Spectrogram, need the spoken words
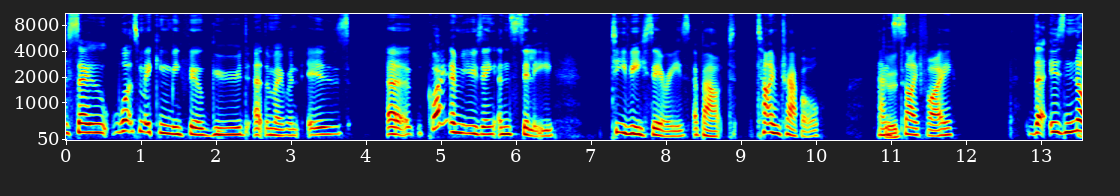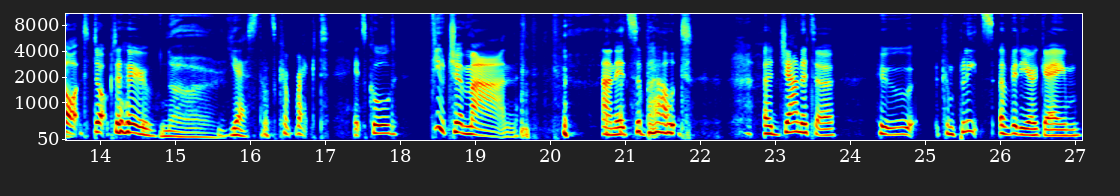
So, what's making me feel good at the moment is a quite amusing and silly TV series about time travel and Good. sci fi that is not Doctor Who. No. Yes, that's correct. It's called Future Man. and it's about a janitor who completes a video game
